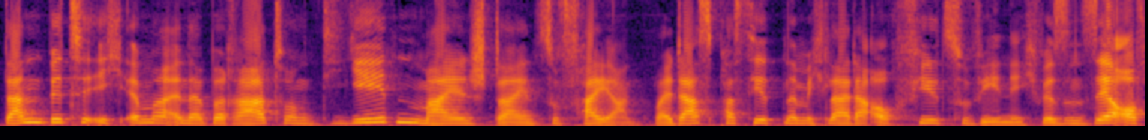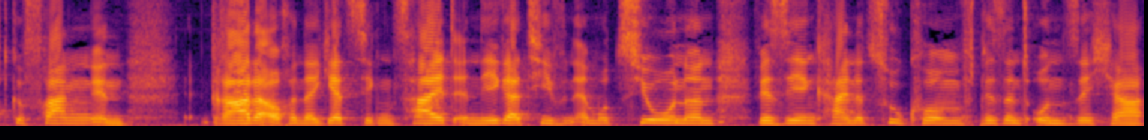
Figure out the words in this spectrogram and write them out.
dann bitte ich immer in der Beratung, jeden Meilenstein zu feiern, weil das passiert nämlich leider auch viel zu wenig. Wir sind sehr oft gefangen in gerade auch in der jetzigen Zeit in negativen Emotionen. Wir sehen keine Zukunft, wir sind unsicher.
